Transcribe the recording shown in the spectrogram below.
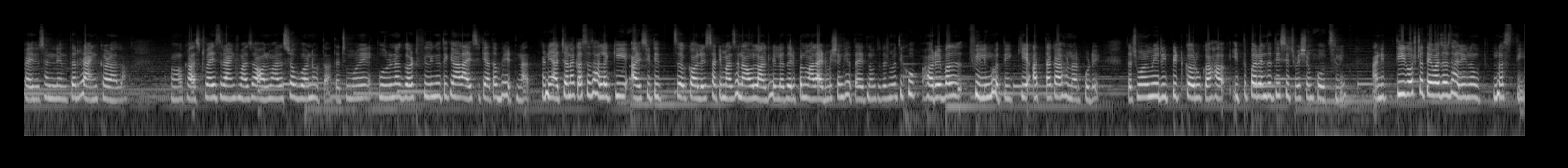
काही दिवसांनंतर रँक कळाला. कास्ट वाईज रँक माझा ऑल महाराष्ट्र वन होता. त्याच्यामुळे पूर्ण गट फिलिंग होती की मला आय सी टी आता भेटणार. आणि अचानक असं झालं की आय सी टीचं कॉलेजसाठी माझं नाव लागलेलं तरी पण मला ॲडमिशन घेता येत नव्हतं. त्याच्यामुळे ती खूप हॉरेबल फिलिंग होती की आत्ता काय होणार पुढे? त्याच्यामुळे मी रिपीट करू का? हा इथपर्यंत ती सिच्युएशन पोहोचली. आणि ती गोष्ट तेव्हा जर झाली नव नसती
